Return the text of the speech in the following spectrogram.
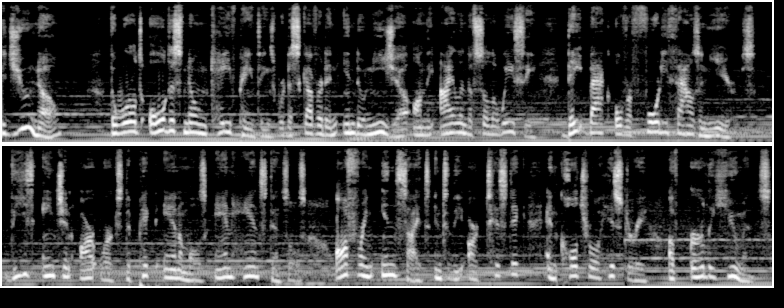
Did you know? The world's oldest known cave paintings were discovered in Indonesia on the island of Sulawesi, date back over 40,000 years. These ancient artworks depict animals and hand stencils, offering insights into the artistic and cultural history of early humans.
